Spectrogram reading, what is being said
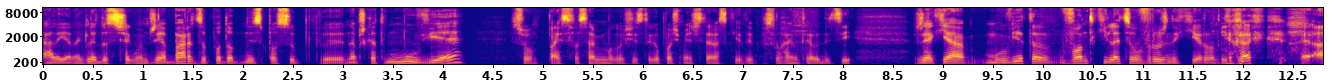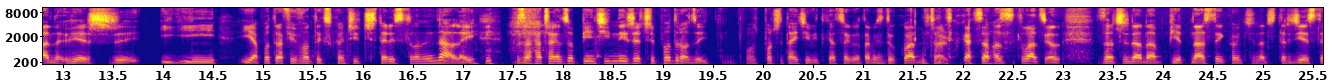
Ale ja nagle dostrzegłem, że ja bardzo podobny sposób na przykład mówię, zresztą państwo sami mogą się z tego pośmiać teraz, kiedy posłuchają tej audycji, że jak ja mówię, to wątki lecą w różnych kierunkach, a wiesz, i, i, ja potrafię wątek skończyć cztery strony dalej, zahaczając o pięć innych rzeczy po drodze. I po, poczytajcie Witkacego, tam jest dokładnie tak. taka sama sytuacja. Zaczyna na 15, kończy na 40.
